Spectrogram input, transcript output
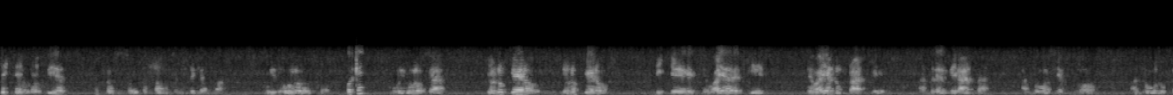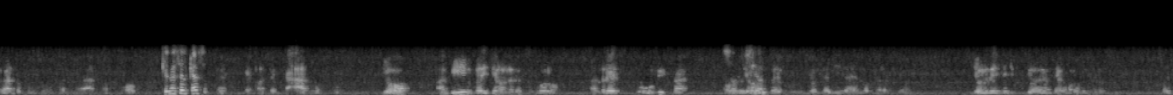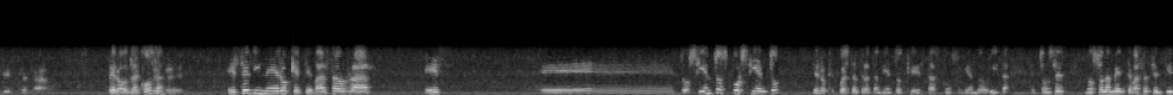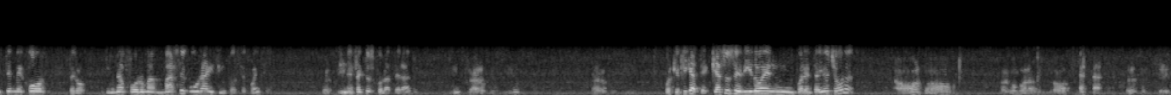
doctor. Son dos días. Entonces ahorita estamos en un dilema muy duro, doctor. ¿Por qué? Muy duro. O sea, yo no quiero, yo no quiero ni que se vaya a decir, se vaya a nombrar que Andrés Miranda anduvo haciendo, anduvo lucrando con su enfermedad, tampoco. Que no es el caso. Eh, que no hace caso. pues. Yo, a mí me dijeron en el seguro, Andrés, tu única Solución. opción de solución de vida es la operación. Yo le dije, yo, yo de vender como los números, soy bien. Pero otra cosa, Entonces, ese dinero que te vas a ahorrar es eh, 200% de lo que cuesta el tratamiento que estás consumiendo ahorita. Entonces, no solamente vas a sentirte mejor, pero de una forma más segura y sin consecuencias, pues sí, sin efectos colaterales. sí, claro que sí, claro que sí. Porque fíjate, ¿qué ha sucedido en 48 horas? No, no, algo maravilloso. Entonces, este,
